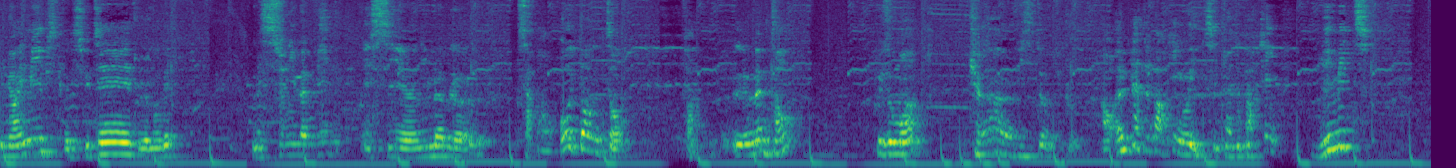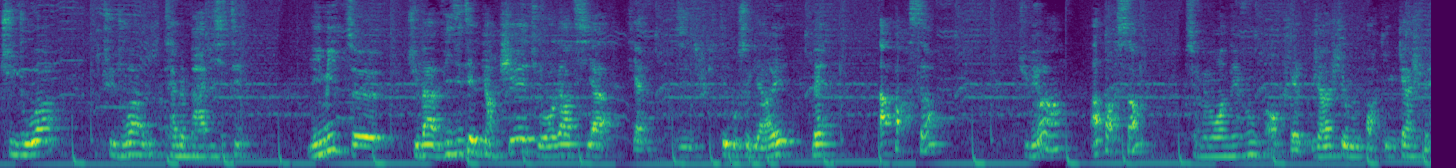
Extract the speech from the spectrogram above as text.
une heure et demie, puisqu'il faut discuter, il demander. Mais si c'est un immeuble vide, et si un immeuble, ça prend autant de temps, enfin, le même temps, plus ou moins, que euh, visiter. Alors, une place de parking, oui, c'est une place de parking. Limite, tu dois, tu dois, tu n'as même pas à visiter. Limite, euh, tu vas visiter le quartier, tu regardes s'il y, a des difficultés pour se garer. Mais à part ça, tu verras, hein, à part ça, c'est le rendez-vous. j'ai acheté mon parking cash, mais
